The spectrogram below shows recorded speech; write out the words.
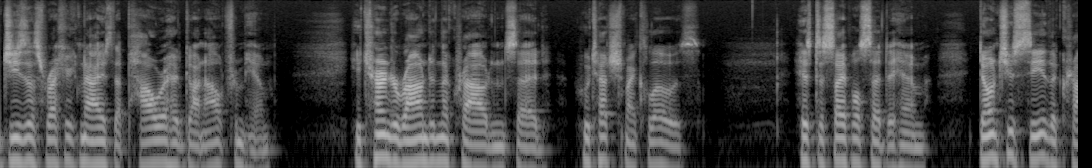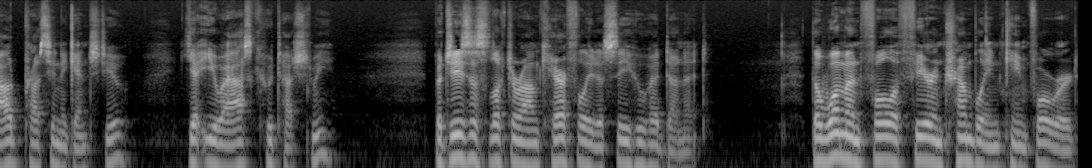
Jesus recognized that power had gone out from him. He turned around in the crowd and said, Who touched my clothes? His disciples said to him, Don't you see the crowd pressing against you? Yet you ask, Who touched me? But Jesus looked around carefully to see who had done it. The woman, full of fear and trembling, came forward.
